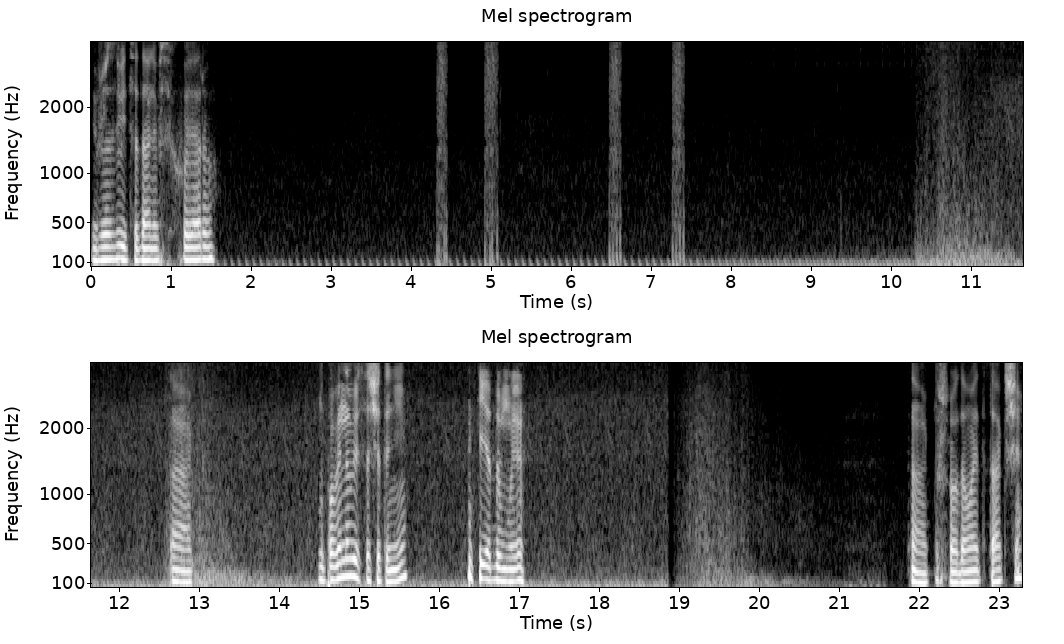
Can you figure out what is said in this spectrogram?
І вже звідси далі всіх хуярив. Так. Ну повинно вистачити, ні? Я думаю. ну що, давайте так ще.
